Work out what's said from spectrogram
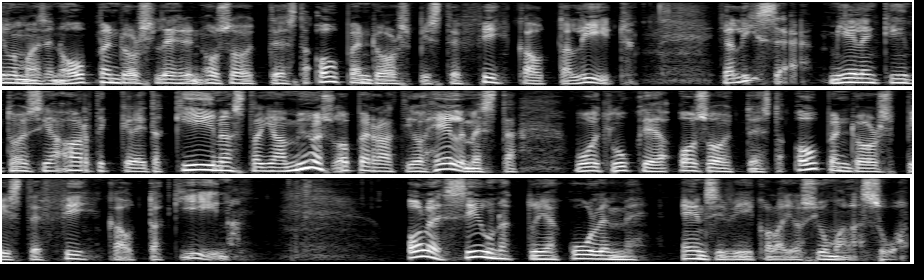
ilmaisen Open Doors-lehden osoitteesta opendoors.fi kautta liity. Ja lisää mielenkiintoisia artikkeleita Kiinasta ja myös operaatio Helmestä voit lukea osoitteesta opendoors.fi kautta Kiina. Ole siunattu ja kuulemme ensi viikolla, jos Jumala suo.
